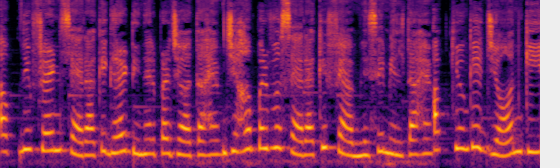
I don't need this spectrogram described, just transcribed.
अपनी फ्रेंड सैरा के घर डिनर पर जाता है, जहाँ पर वो सैरा की फैमिली से मिलता है। अब क्योंकि जॉन की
